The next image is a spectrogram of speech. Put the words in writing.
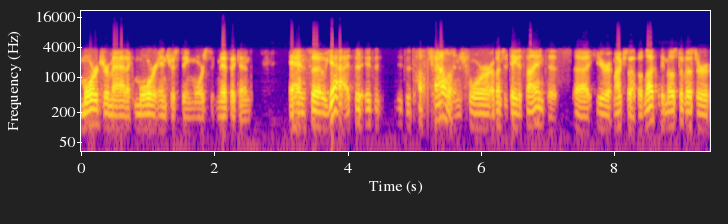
more dramatic, more interesting, more significant. And so, yeah, it's a it's a it's a tough challenge for a bunch of data scientists uh, here at Microsoft. But luckily, most of us are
